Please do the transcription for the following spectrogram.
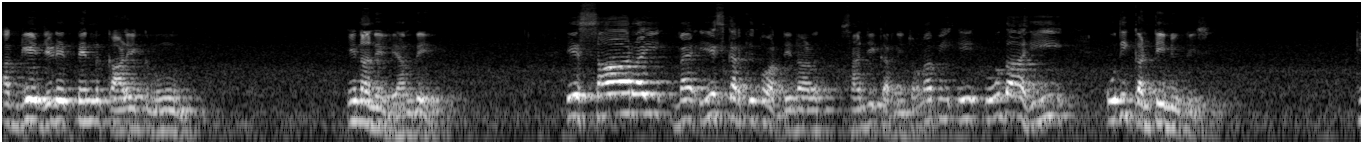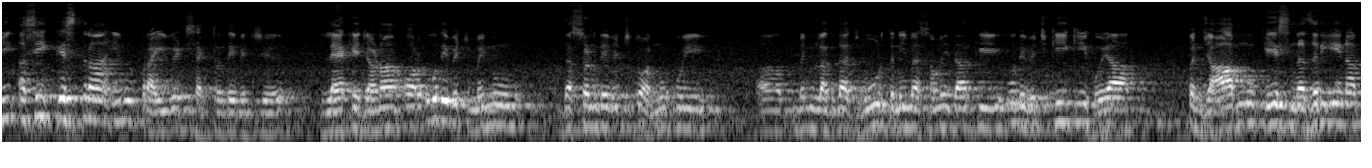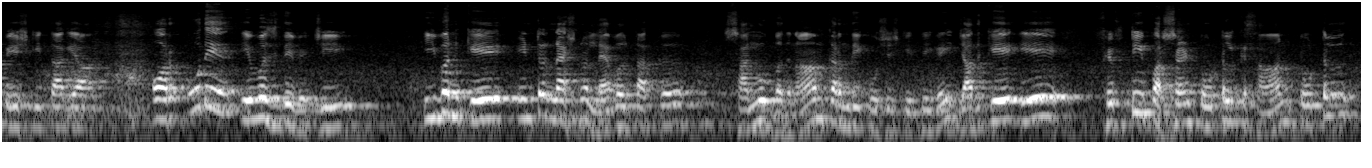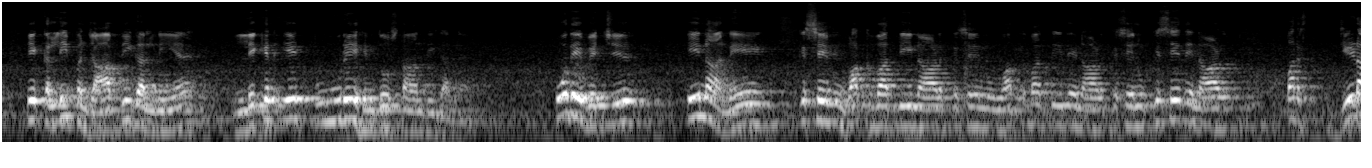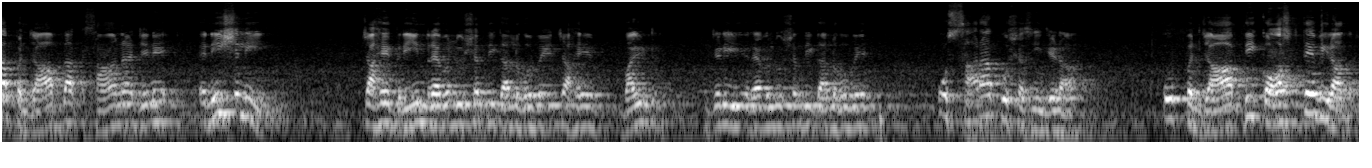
ਅੱਗੇ ਜਿਹੜੇ ਤਿੰਨ ਕਾਲੇ ਕਾਨੂੰਨ ਇਹਨਾਂ ਨੇ ਲਿਆਂਦੇ, ਇਹ ਸਾਰਾ ਹੀ ਮੈਂ ਇਸ ਕਰਕੇ ਤੁਹਾਡੇ ਨਾਲ ਸਾਂਝੀ ਕਰਨੀ ਚਾਹੁੰਦਾ ਵੀ ਇਹ ਉਹਦਾ ਹੀ, ਉਹਦੀ ਕੰਟੀਨਿਊਟੀ ਸੀ ਕਿ ਅਸੀਂ ਕਿਸ ਤਰ੍ਹਾਂ ਇਹਨੂੰ ਪ੍ਰਾਈਵੇਟ ਸੈਕਟਰ ਦੇ ਵਿੱਚ ਲੈ ਕੇ ਜਾਣਾ ਔਰ ਉਹਦੇ ਵਿੱਚ ਮੈਨੂੰ ਦੱਸਣ ਦੇ ਵਿੱਚ ਤੁਹਾਨੂੰ ਕੋਈ ਮੈਨੂੰ ਲੱਗਦਾ ਜ਼ਰੂਰਤ ਨਹੀਂ, ਮੈਂ ਸਮਝਦਾ ਕਿ ਉਹਦੇ ਵਿੱਚ ਕੀ ਕੀ ਹੋਇਆ। ਪੰਜਾਬ ਨੂੰ ਕਿਸ ਨਜ਼ਰੀਏ ਨਾਲ ਪੇਸ਼ ਕੀਤਾ ਗਿਆ ਔਰ ਉਹਦੇ ਇਵਜ਼ ਦੇ ਵਿੱਚ ਹੀ ਈਵਨ ਕਿ ਇੰਟਰਨੈਸ਼ਨਲ ਲੈਵਲ ਤੱਕ ਸਾਨੂੰ ਬਦਨਾਮ ਕਰਨ ਦੀ ਕੋਸ਼ਿਸ਼ ਕੀਤੀ ਗਈ, ਜਦ ਕਿ ਇਹ 50% ਟੋਟਲ ਕਿਸਾਨ ਟੋਟਲ ਇਹ ਇਕੱਲੀ ਪੰਜਾਬ ਦੀ ਗੱਲ ਨਹੀਂ ਹੈ, ਲੇਕਿਨ ਇਹ ਪੂਰੇ ਹਿੰਦੁਸਤਾਨ ਦੀ ਗੱਲ ਹੈ। ਉਹਦੇ ਵਿੱਚ ਇਹਨਾਂ ਨੇ ਕਿਸੇ ਨੂੰ ਵੱਖਵਾਦੀ ਨਾਲ, ਕਿਸੇ ਨੂੰ ਵੱਖਵਾਦੀ ਦੇ ਨਾਲ, ਕਿਸੇ ਨੂੰ ਕਿਸੇ ਦੇ ਨਾਲ ਪਰ ਜਿਹੜਾ ਪੰਜਾਬ ਦਾ ਕਿਸਾਨ ਹੈ, ਜਿਹਨੇ ਇਨੀਸ਼ੀਅਲੀ ਚਾਹੇ ਗ੍ਰੀਨ ਰੈਵੋਲੂਸ਼ਨ ਦੀ ਗੱਲ ਹੋਵੇ, ਚਾਹੇ ਵਾਈਟ ਜਿਹੜੀ ਰੈਵੋਲੂਸ਼ਨ ਦੀ ਗੱਲ ਹੋਵੇ, ਉਹ ਸਾਰਾ ਕੁਝ ਅਸੀਂ ਜਿਹੜਾ, ਉਹ ਪੰਜਾਬ ਦੀ ਕਾਸਟ ਤੇ ਵੀ ਰੱਦ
